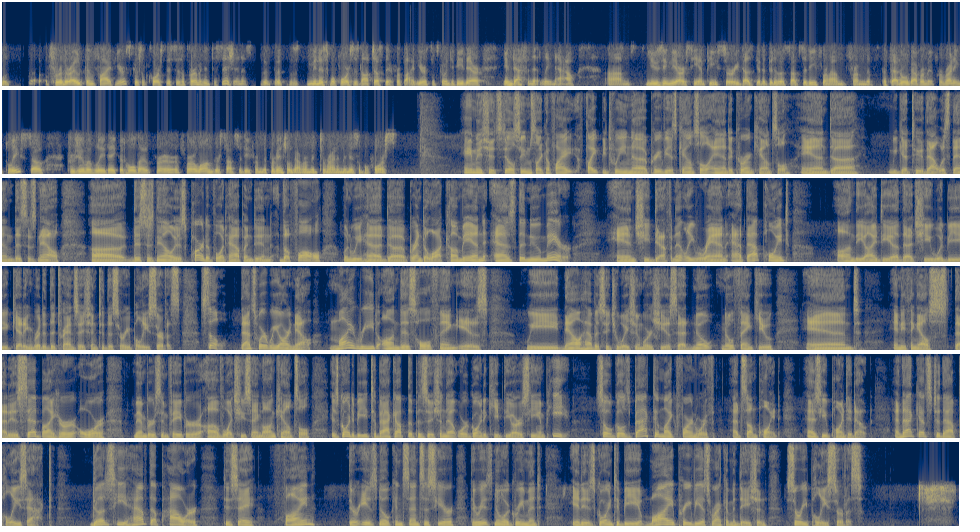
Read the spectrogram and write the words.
further out than five years? Because of course, this is a permanent decision. The, the, the, municipal force is not just there for five years; it's going to be there indefinitely now. Um, using the RCMP, Surrey does get a bit of a subsidy from from the, the, federal government for running police. So presumably, they could hold out for for a longer subsidy from the provincial government to run a municipal force. Hamish, it still seems like a fight fight between uh, previous council and a current council, and uh, we get to that was then, this is now. Uh, this is now is part of what happened in the fall when we had uh, Brenda Locke come in as the new mayor, and she definitely ran at that point on the idea that she would be getting rid of the transition to the Surrey Police Service. So that's where we are now. My read on this whole thing is we now have a situation where she has said, no, no, thank you. And anything else that is said by her or members in favor of what she's saying on council is going to be to back up the position that we're going to keep the RCMP. So it goes back to Mike Farnworth at some point, as you pointed out. And that gets to that police act. Does he have the power to say, fine, there is no consensus here, there is no agreement, it is going to be my previous recommendation, Surrey Police Service.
